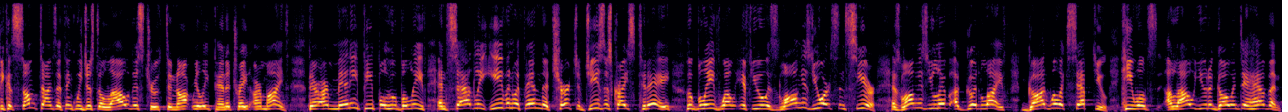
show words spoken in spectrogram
because sometimes I think we just allow this truth to not really penetrate our minds. There are many people who believe, and sadly, even within the church of Jesus Christ today, who believe, well, if you, as long as you are sincere, as long as you live a good life, God will accept you. He will allow you to go into heaven.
